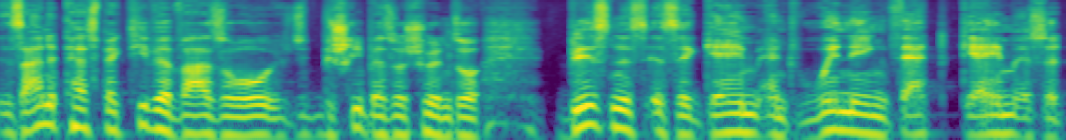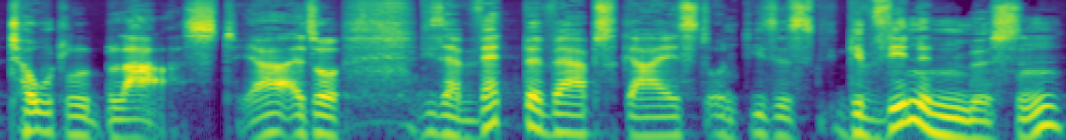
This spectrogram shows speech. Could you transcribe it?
seine Perspektive war so, beschrieb er so schön so, Business is a game and winning that game is a total blast. Ja, also dieser Wettbewerbsgeist und dieses Gewinnen müssen,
